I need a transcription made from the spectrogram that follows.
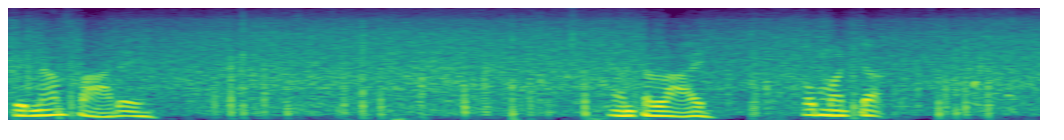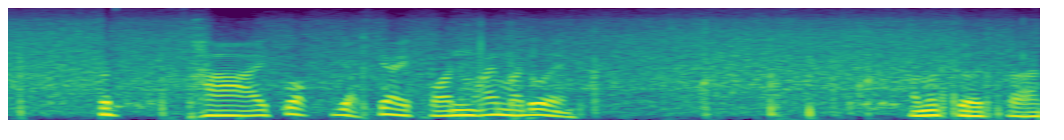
เป็นน้ำป่าได้เองอันตราย เพราะมันจะกระพายพวกหยักใยขอนไม้มาด้วยทำให้เกิดการ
